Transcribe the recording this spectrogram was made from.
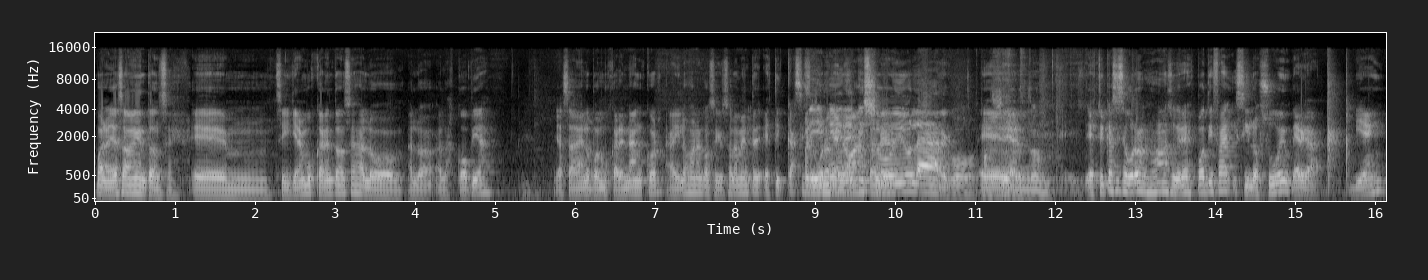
Bueno, ya saben entonces. eh, si quieren buscar entonces a, lo- a, lo- a las copias, ya saben, lo pueden buscar en Anchor. Ahí los van a conseguir solamente. Estoy casi seguro que no van a salir. episodio largo, por Eh, cierto. Estoy casi seguro que nos van a subir a Spotify. Y si lo suben, verga, bien.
